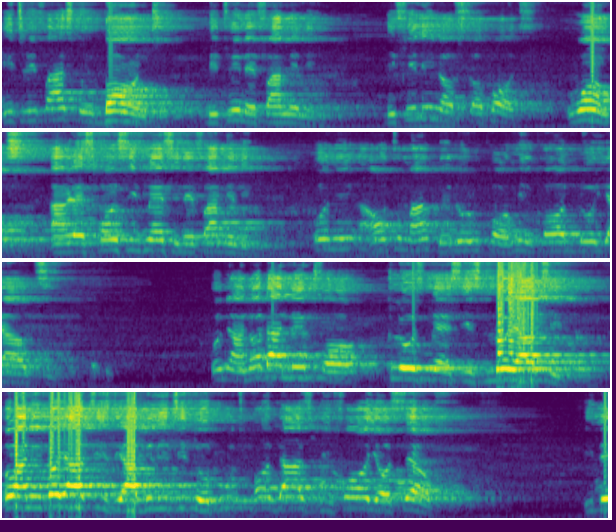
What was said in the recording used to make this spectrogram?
it refers to bond between a family. The feeling of support warmth and responsiveness in a family. Ó ní àwọn tún máa ń pè lórúkọ míì called loyalty. Ó ní another name for closeness is loyalty. Ó wá ní loyalty is the ability to put others before yourself ilé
